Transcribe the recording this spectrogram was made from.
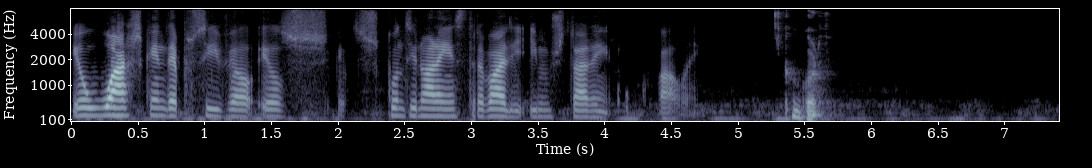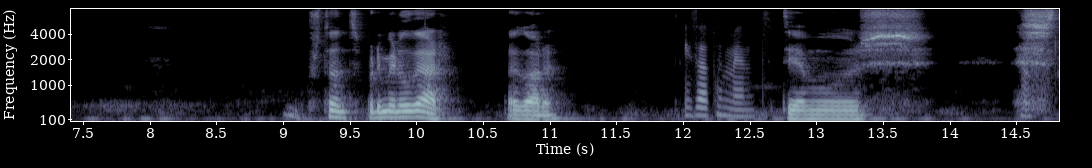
Eu acho que ainda é possível eles, eles continuarem esse trabalho e mostrarem o que valem. Concordo. Portanto, primeiro lugar, agora Exatamente. temos as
